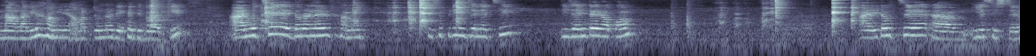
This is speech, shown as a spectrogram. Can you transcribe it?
না লাগলে আমি আমার জন্য রেখে দেবো আর কি আর হচ্ছে এই ধরনের আমি কিছু প্রিন্ট এনেছি। ডিজাইনটা এরকম। আর এটা হচ্ছে ইয়ে সিস্টেম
